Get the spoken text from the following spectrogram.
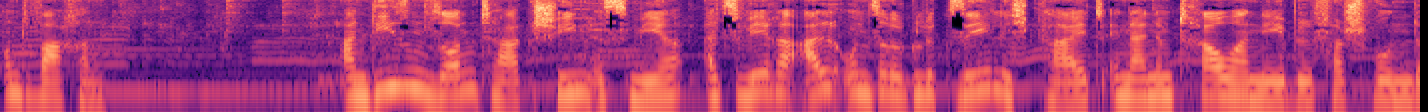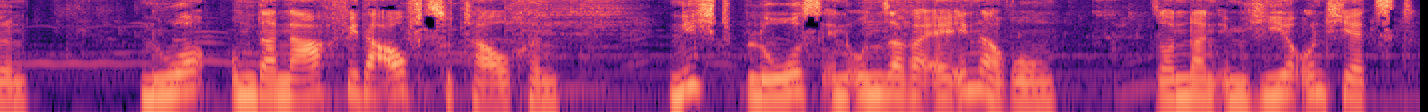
und wachen. An diesem Sonntag schien es mir, als wäre all unsere Glückseligkeit in einem Trauernebel verschwunden, nur um danach wieder aufzutauchen, nicht bloß in unserer Erinnerung, sondern im Hier und Jetzt,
